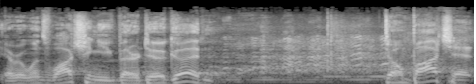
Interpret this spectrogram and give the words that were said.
Everyone's watching you, you better do it good. Don't botch it.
